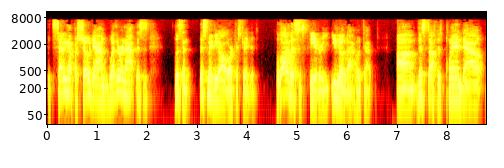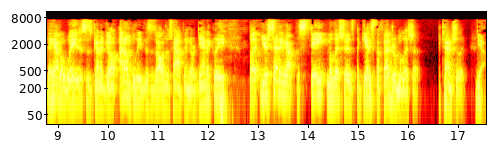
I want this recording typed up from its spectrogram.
It's setting up a showdown. Whether or not this is, listen, this may be all orchestrated. A lot of this is theater. You know that, Hotep. Um, this stuff is planned out. They have a way this is going to go. I don't believe this is all just happening organically, but you're setting up the state militias against the federal militia potentially. Yeah.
